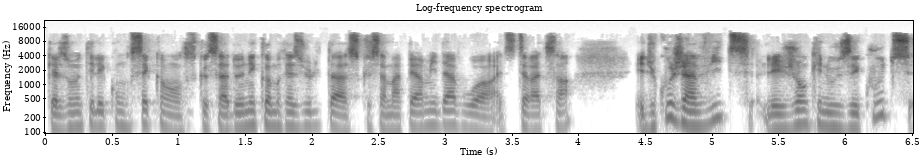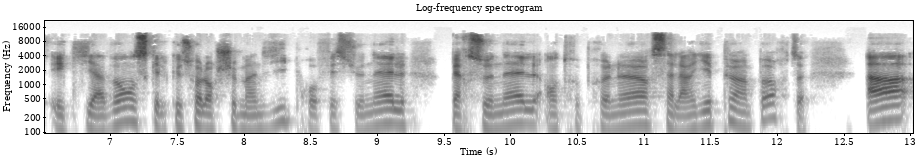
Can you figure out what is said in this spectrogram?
quelles ont été les conséquences, ce que ça a donné comme résultat, ce que ça m'a permis d'avoir, etc.. Et du coup, j'invite les gens qui nous écoutent et qui avancent, quel que soit leur chemin de vie, professionnel, personnel, entrepreneur, salarié, peu importe, à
